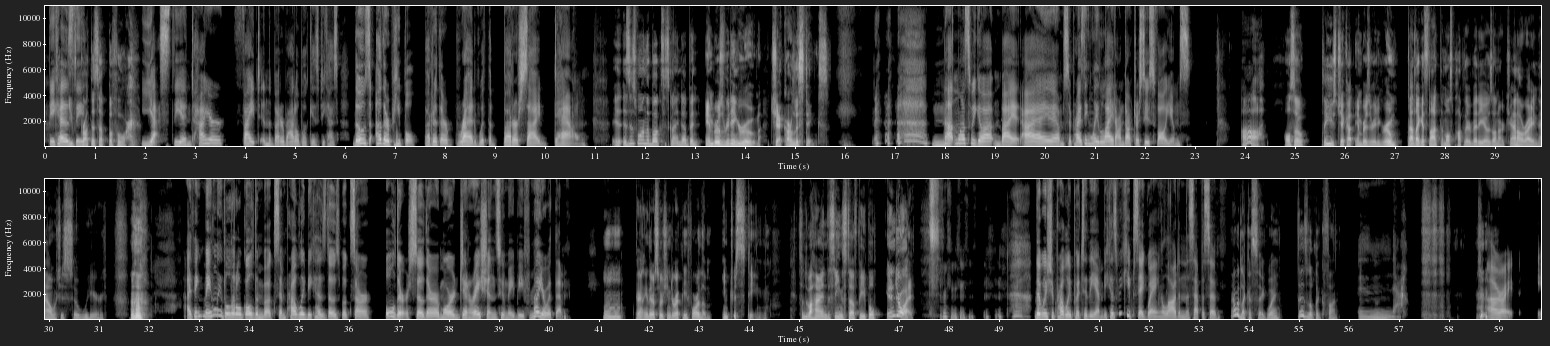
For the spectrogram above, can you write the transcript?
Because You've the brought this up before. yes, the entire fight in the Butter Battle book is because those other people butter their bread with the butter side down. Is this one of the books that's going to end up in Ember's reading room? Check our listings. Not unless we go out and buy it. I am surprisingly light on Dr. Seuss volumes. Ah. Also, please check out Ember's reading room. Not like it's not the most popular videos on our channel right now, which is so weird. I think mainly the little golden books, and probably because those books are older, so there are more generations who may be familiar with them. hmm Apparently they're searching directly for them. Interesting. Some behind the scenes stuff, people. Enjoy! that we should probably put to the end because we keep segueing a lot in this episode. I would like a segue. Does look like fun. Nah. All right.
